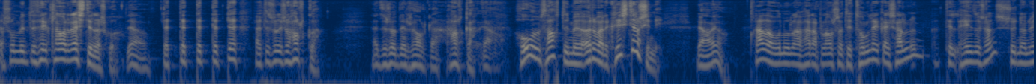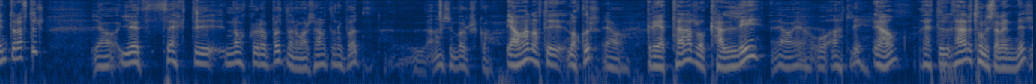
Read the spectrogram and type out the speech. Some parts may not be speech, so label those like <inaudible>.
og svo myndi þeir klára restina sko Já, da. þetta er svona eins og hálka þetta er svolítið eins og hálka. hálka, Já, hófum þáttið með örvari Kristjánsinni já, já. Það á núna að fara að blása til tónleika í salnum til heiðus hans, sunnan vindur aftur. Já, ég þekkti nokkur af börnunum, hann samt ansi mörg, sko. Já, hann átti nokkur, Já, Gretar og Kalli, já, já, og Alli. er, það eru tónlistamennir.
